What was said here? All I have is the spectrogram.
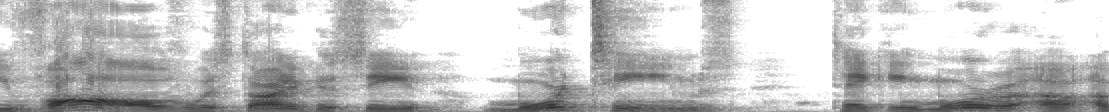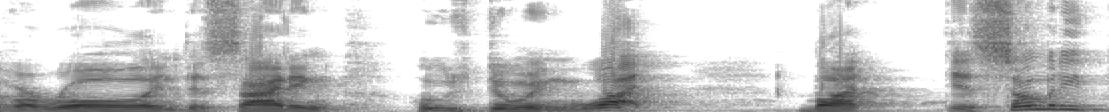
evolve, we're starting to see more teams taking more of a role in deciding who's doing what. But there's so many.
